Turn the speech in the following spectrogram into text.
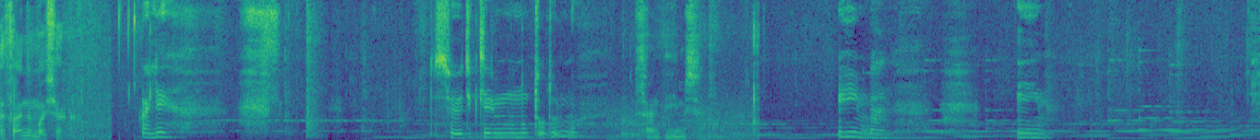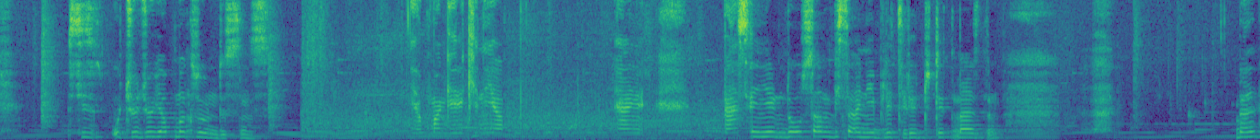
Efendim Başak. Ali. Söylediklerimi unut olur mu? Sen iyi misin? İyiyim ben. İyiyim. Siz o çocuğu yapmak zorundasınız. Yapman gerekeni yap. Yani ben senin yerinde olsam bir saniye bile tereddüt etmezdim. Ben...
